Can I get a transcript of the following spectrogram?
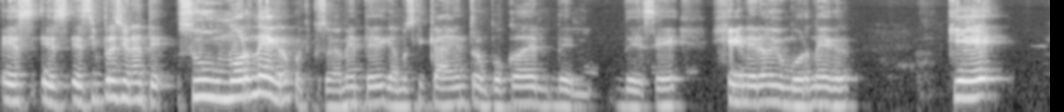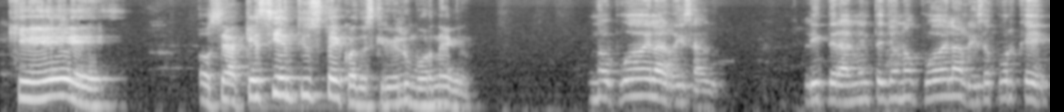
Es, es, es, impresionante. Su humor negro, porque pues obviamente digamos que cae dentro un poco del, del, de ese género de humor negro, que, que, o sea, ¿qué siente usted cuando escribe el humor negro? No puedo de la risa. Literalmente yo no puedo de la risa porque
